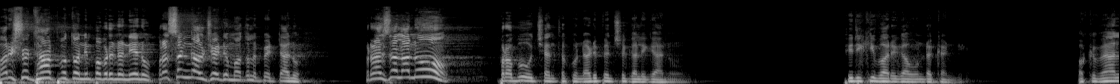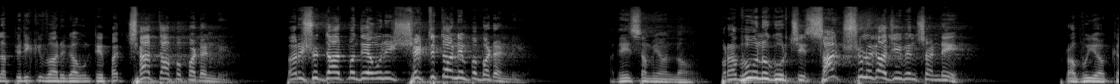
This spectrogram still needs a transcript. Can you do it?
పరిశుద్ధాత్మతో నింపబడిన నేను ప్రసంగాలు చేయడం మొదలు పెట్టాను ప్రజలను ప్రభు చెంతకు నడిపించగలిగాను. పిరికివారిగా ఉండకండి. ఒకవేళ పిరికివారిగా ఉంటే పశ్చాత్తాపడండి పరిశుద్ధాత్మ దేవుని శక్తితో నింపబడండి. అదే సమయంలో ప్రభువును గూర్చి సాక్షులుగా జీవించండి. ప్రభు యొక్క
